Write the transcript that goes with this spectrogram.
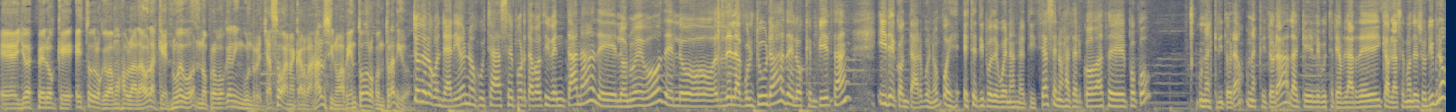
Eh, yo espero que esto de lo que vamos a hablar ahora, que es nuevo, no provoque ningún rechazo, Ana Carvajal, sino más bien todo lo contrario. Todo lo contrario, nos gusta ser portavoz y ventana de lo nuevo, de lo de la cultura, de los que empiezan y de contar, bueno, pues este tipo de buenas noticias. Se nos acercó hace poco una escritora, una escritora a la que le gustaría hablar de y que hablásemos de su libro.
